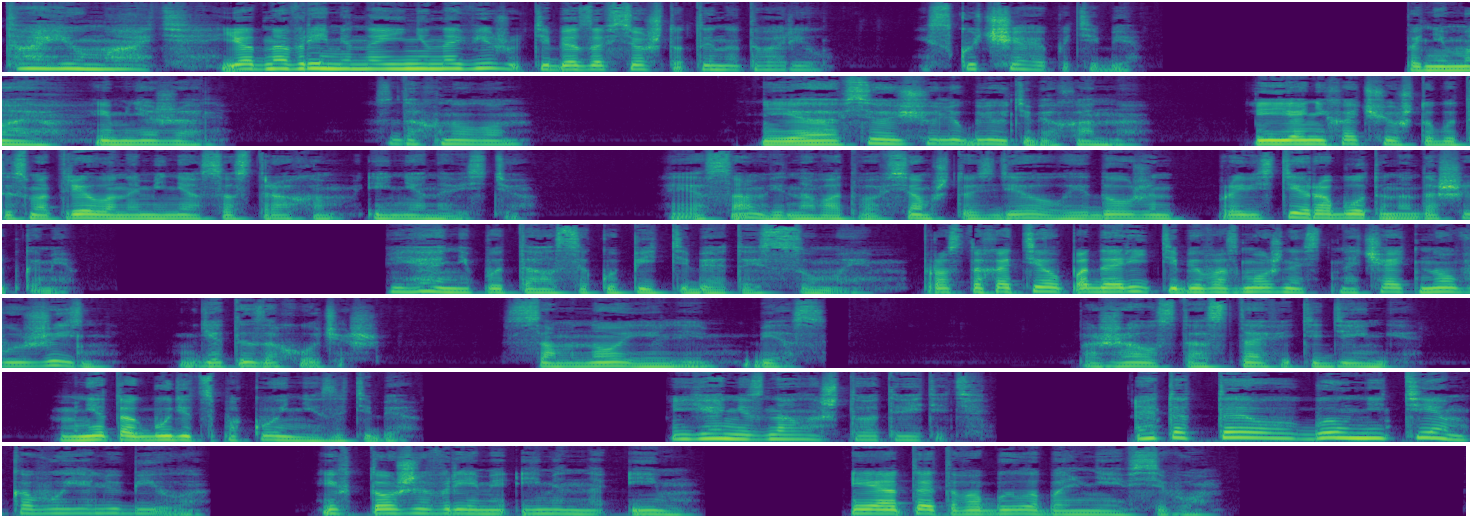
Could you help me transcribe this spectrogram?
Твою мать, я одновременно и ненавижу тебя за все, что ты натворил, и скучаю по тебе. Понимаю, и мне жаль. Вздохнул он. Я все еще люблю тебя, Ханна. И я не хочу, чтобы ты смотрела на меня со страхом и ненавистью. Я сам виноват во всем, что сделал, и должен провести работу над ошибками. Я не пытался купить тебя этой суммой. Просто хотел подарить тебе возможность начать новую жизнь, где ты захочешь. Со мной или без. Пожалуйста, оставь эти деньги. Мне так будет спокойнее за тебя. Я не знала, что ответить. Этот Тео был не тем, кого я любила, и в то же время именно им. И от этого было больнее всего.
